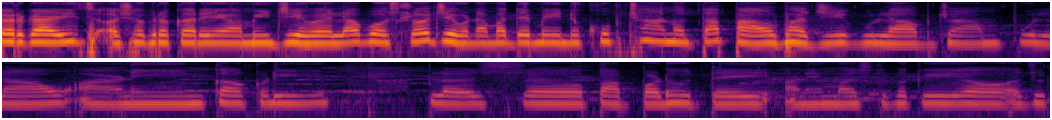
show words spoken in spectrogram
तर गाईज अशा प्रकारे आम्ही जेवायला बसलो. जेवणामध्ये मेनू खूप छान होता. पावभाजी गुलाबजाम पुलाव आणि काकडी. प्लस पापड होते आणि मस्तपैकी अजून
